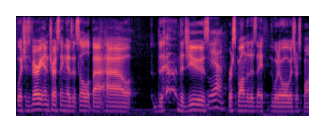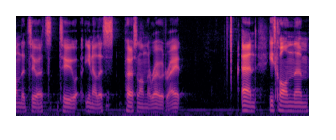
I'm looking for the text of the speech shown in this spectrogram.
which is very interesting, as it's all about how the the Jews Yeah. responded as they would have always responded to it to you know this person on the road, right? And he's calling them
